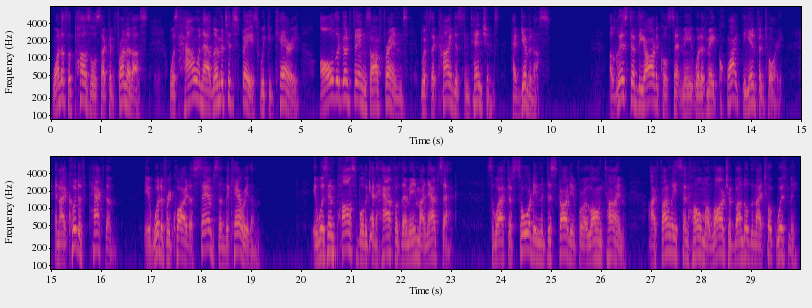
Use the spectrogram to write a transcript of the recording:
One of the puzzles that confronted us was how in that limited space we could carry all the good things our friends, with the kindest intentions, had given us. A list of the articles sent me would have made quite the inventory, and I could have packed them. It would have required a Samson to carry them. It was impossible to get half of them in my knapsack, so after sorting and discarding for a long time, I finally sent home a larger bundle than I took with me.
